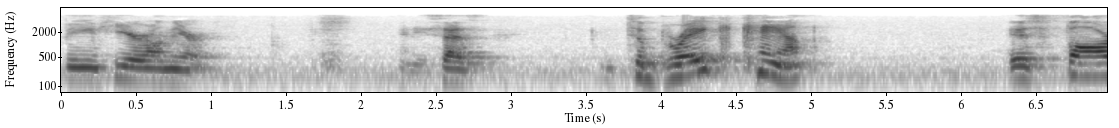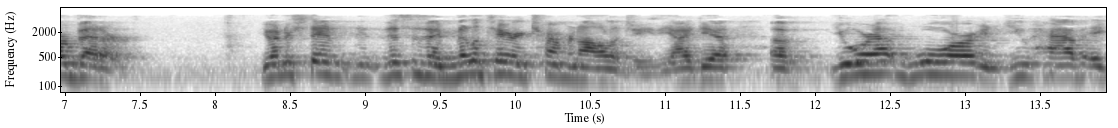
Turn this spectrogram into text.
being here on the earth. And he says, to break camp is far better. You understand, this is a military terminology. The idea of you are at war and you have a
